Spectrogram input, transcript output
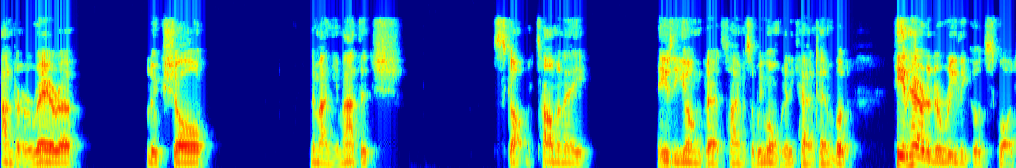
Ander Herrera, Luke Shaw, Nemanja Matic, Scott McTominay. He was a young player at the time, so we won't really count him, but he inherited a really good squad.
